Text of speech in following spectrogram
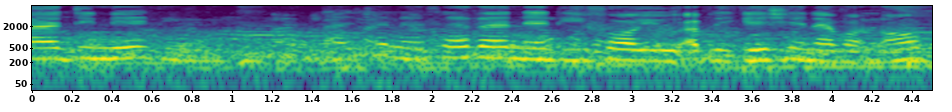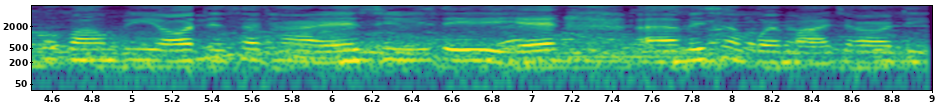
အဲဒီနေ့ဒီအဲ channel 7နဲ့ဒီ for you application နဲ့ပေါ့နော်ပူပေါင်းပြီးတော့တင်ဆက်ထားတဲ့ series လေးတွေရဲ့အဲမိတ်ဆက်ပွဲမှာကျတော့ဒီ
